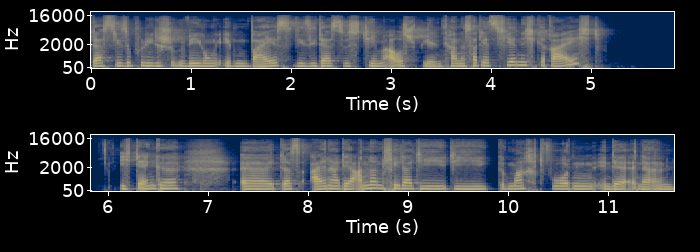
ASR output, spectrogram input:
dass diese politische Bewegung eben weiß, wie sie das System ausspielen kann. Es hat jetzt hier nicht gereicht. Ich denke, äh, dass einer der anderen Fehler, die, die gemacht wurden in der, in der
